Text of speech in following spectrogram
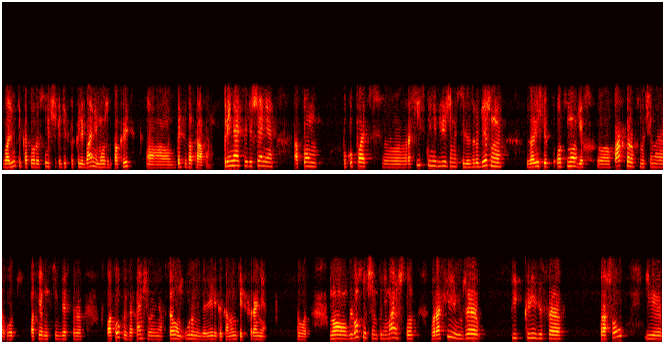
валюты, которая в случае каких-то колебаний может покрыть э, вот эти затраты. Принятие решения о том, покупать э, российскую недвижимость или зарубежную, зависит от многих э, факторов, начиная от потребностей инвестора в поток и заканчивая в целом уровнем доверия к экономике к стране. Вот. Но в любом случае мы понимаем, что в России уже пик кризиса прошел, и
